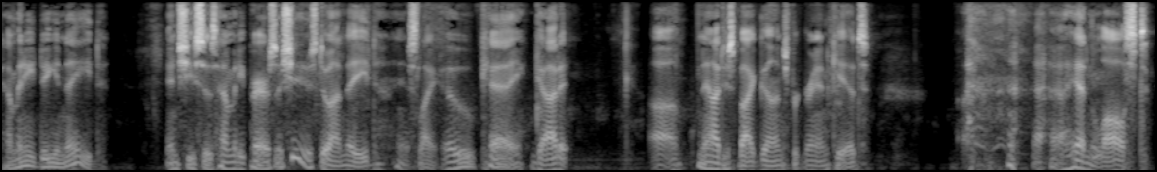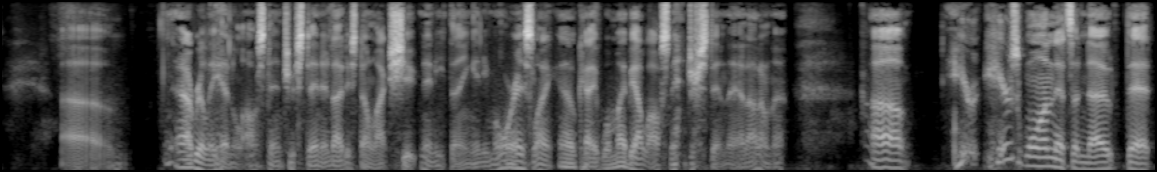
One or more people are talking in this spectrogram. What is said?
how many do you need? And she says, How many pairs of shoes do I need? And it's like, Okay, got it. Uh, now I just buy guns for grandkids. I hadn't lost, uh, I really hadn't lost interest in it. I just don't like shooting anything anymore. It's like, okay, well, maybe I lost interest in that. I don't know. Um, here, here's one that's a note that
